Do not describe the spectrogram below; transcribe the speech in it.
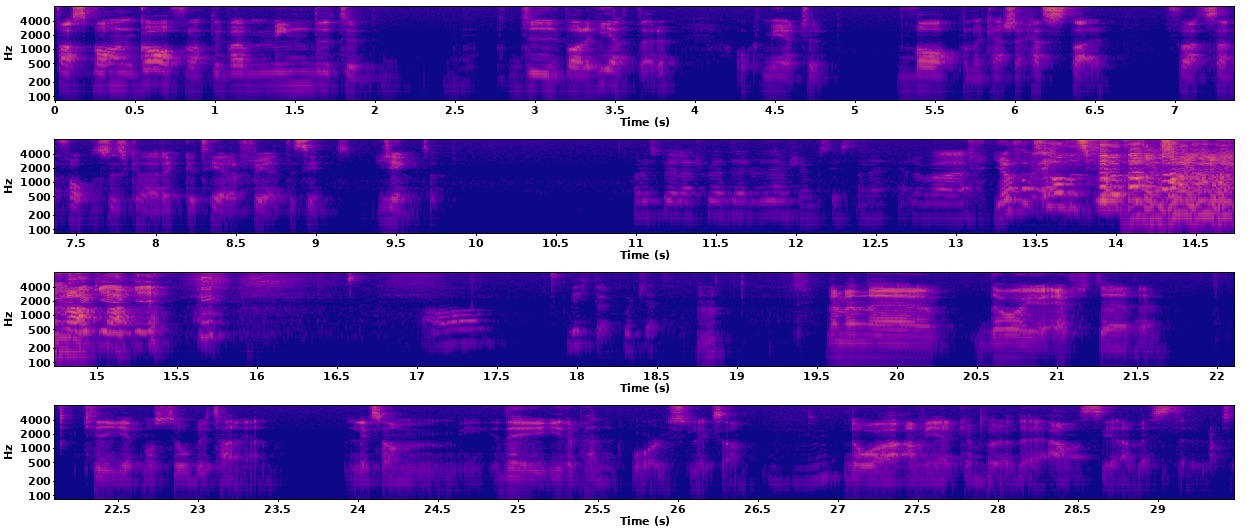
Fast vad han gav för något, det var mindre typ dyrbarheter och mer typ vapen och kanske hästar. För att sen förhoppningsvis kunna rekrytera fler till sitt gäng typ. Har du spelat Red Dead Redemption på sistone? Eller vad? Jag har faktiskt aldrig spelat det. Okej, okej. Ja, Viktor, fortsätt. Nej men eh, det var ju efter kriget mot Storbritannien. Liksom, the independent wars liksom. Då Amerika började avancera västerut.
